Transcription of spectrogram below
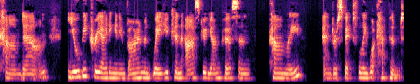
calm down, you'll be creating an environment where you can ask your young person calmly and respectfully what happened.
